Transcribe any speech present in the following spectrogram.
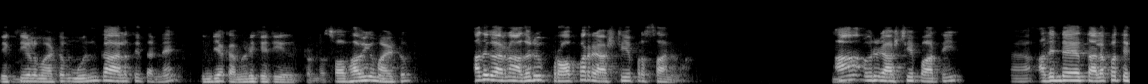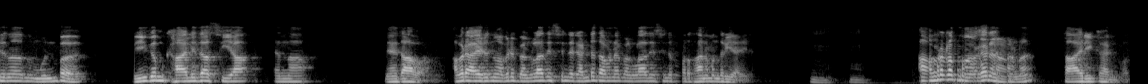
വ്യക്തികളുമായിട്ടും മുൻകാലത്തിൽ തന്നെ ഇന്ത്യ കമ്മ്യൂണിക്കേറ്റ് ചെയ്തിട്ടുണ്ട്. സ്വാഭാവികമായിട്ടും അത് കാരണം അതൊരു പ്രോപ്പർ രാഷ്ട്രീയ പ്രസ്ഥാനമാണ്. ആ ഒരു രാഷ്ട്രീയ പാർട്ടി അതിന്റെ അതിന്റെ തലപ്പത്തിരുന്നതിന് മുൻപ് ബീഗം ഖാലിദ സിയ എന്ന നേതാവാണ്. അവരായിരുന്നു അവർ ബംഗ്ലാദേശിന്റെ രണ്ട് തവണ ബംഗ്ലാദേശിന്റെ പ്രധാനമന്ത്രിയായിരുന്നു. അവരുടെ മകനാണ് താരിഖ് അൻവർ.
